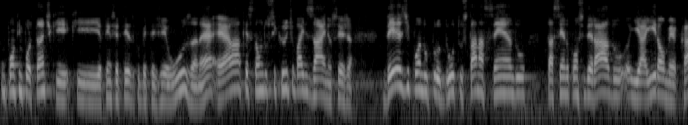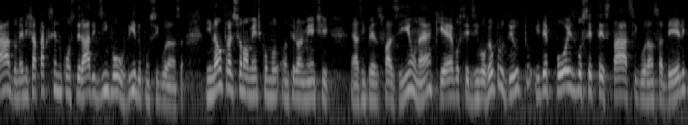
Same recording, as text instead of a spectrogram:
Um ponto importante que, que eu tenho certeza que o BTG usa né, é a questão do security by design, ou seja, desde quando o produto está nascendo, está sendo considerado e a ir ao mercado, né, ele já está sendo considerado e desenvolvido com segurança. E não tradicionalmente como anteriormente eh, as empresas faziam, né, que é você desenvolver o produto e depois você testar a segurança dele.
